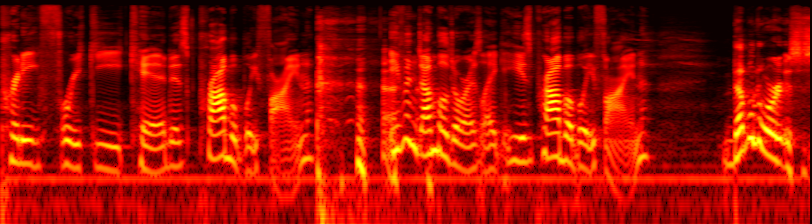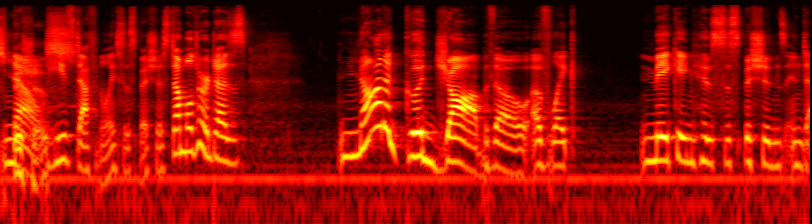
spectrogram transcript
pretty freaky kid is probably fine." Even Dumbledore is like, "He's probably fine." Dumbledore is suspicious. No, he's definitely suspicious. Dumbledore does not a good job though of like making his suspicions into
